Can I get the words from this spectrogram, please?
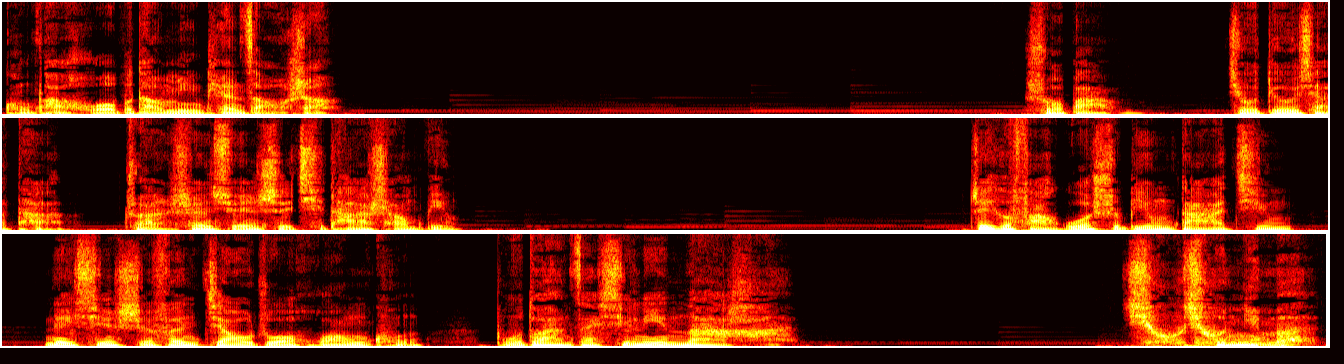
恐怕活不到明天早上。说罢，就丢下他，转身巡视其他伤兵。这个法国士兵大惊，内心十分焦灼惶恐，不断在心里呐喊：“求求你们，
